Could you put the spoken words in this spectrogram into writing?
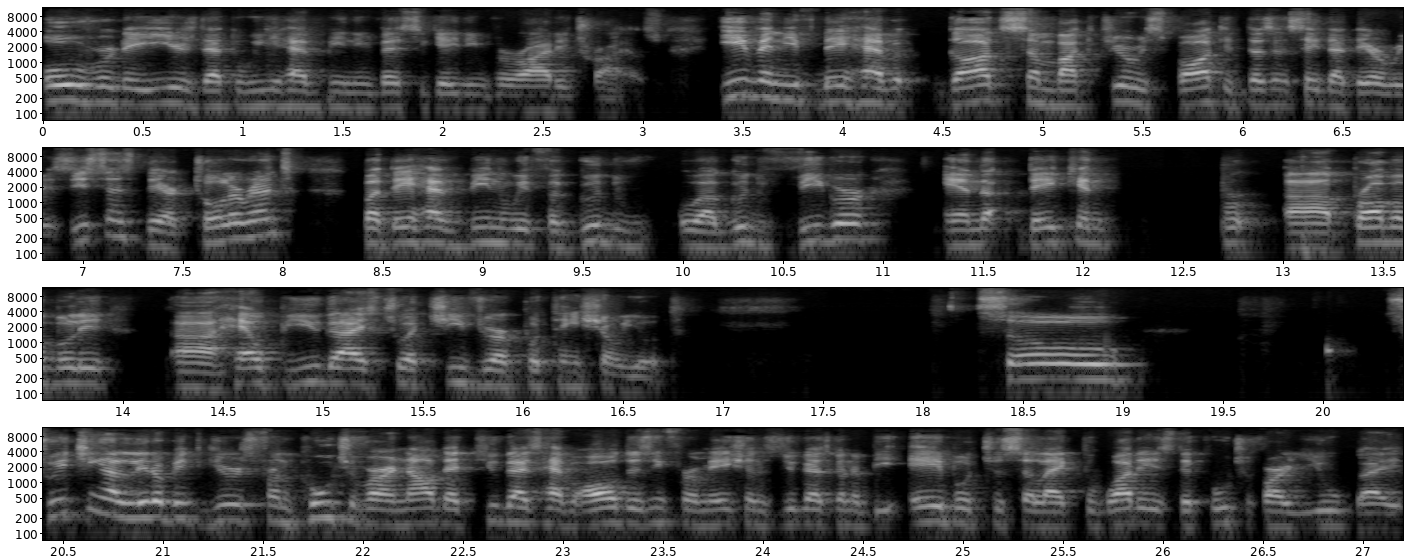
over the years that we have been investigating variety trials. Even if they have got some bacterial spot it doesn't say that they are resistant they are tolerant but they have been with a good a good vigor and they can uh, probably uh, help you guys to achieve your potential yield so switching a little bit gears from cultivar now that you guys have all these informations you guys going to be able to select what is the cultivar you guys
